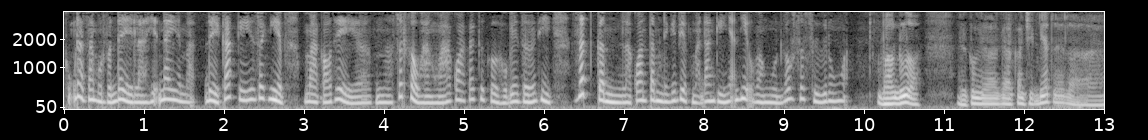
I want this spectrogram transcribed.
cũng đặt ra một vấn đề là hiện nay mà để các cái doanh nghiệp mà có thể uh, xuất khẩu hàng hóa qua các cửa khẩu biên giới thì rất cần là quan tâm đến cái việc mà đăng ký nhãn hiệu và nguồn gốc xuất xứ đúng không ạ? Vâng đúng rồi. Ờ, Con các chị biết là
